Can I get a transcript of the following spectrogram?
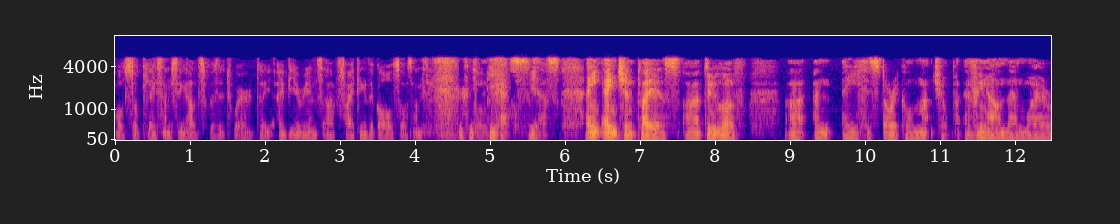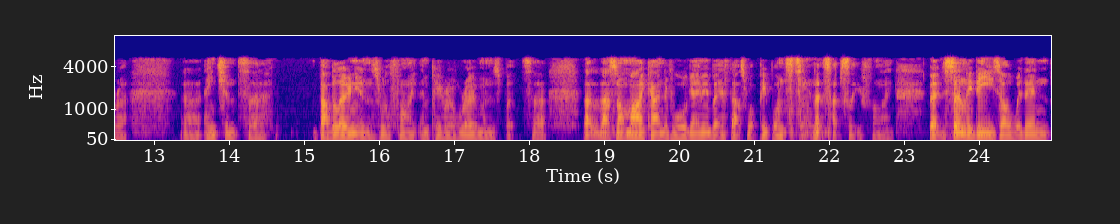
also play something else with it, where the Iberians are fighting the Gauls or something. yes, yes. A- ancient players uh, do love uh, an ahistorical matchup every now and then, where uh, uh, ancient uh, Babylonians will fight Imperial Romans, but uh, that, that's not my kind of wargaming. But if that's what people want to do, that's absolutely fine. But certainly these are within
